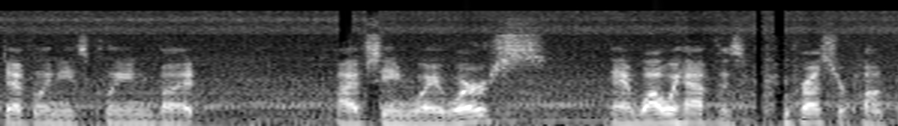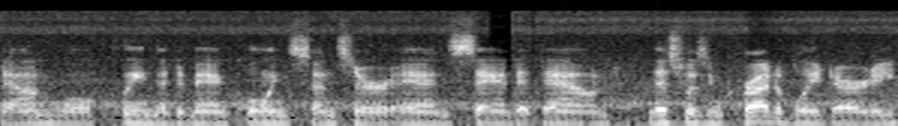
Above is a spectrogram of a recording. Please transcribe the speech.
definitely needs clean, but I've seen way worse. And while we have this compressor pump down, we'll clean the demand cooling sensor and sand it down. This was incredibly dirty.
